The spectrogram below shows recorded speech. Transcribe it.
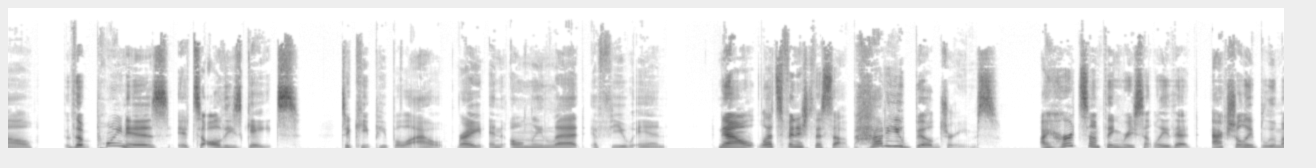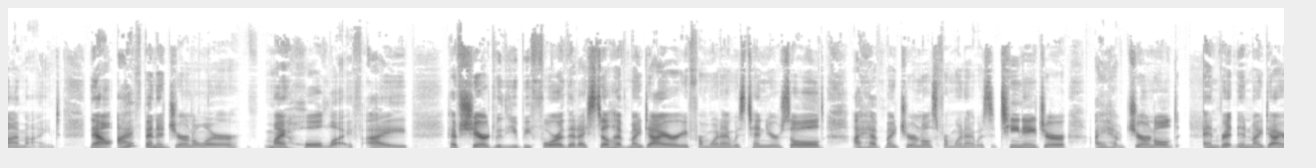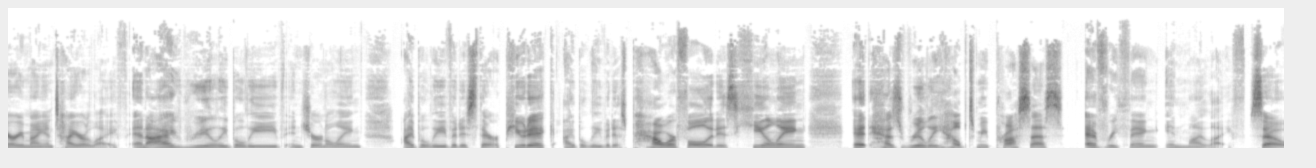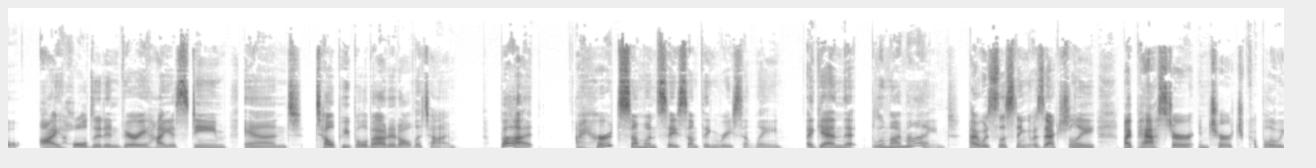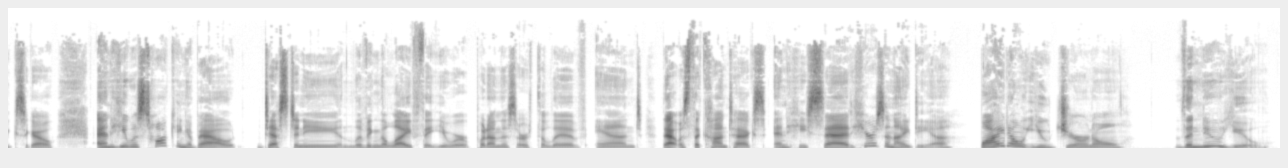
the point is, it's all these gates to keep people out, right? And only let a few in. Now, let's finish this up. How do you build dreams? I heard something recently that actually blew my mind. Now, I've been a journaler my whole life. I have shared with you before that I still have my diary from when I was 10 years old. I have my journals from when I was a teenager. I have journaled and written in my diary my entire life. And I really believe in journaling. I believe it is therapeutic. I believe it is powerful. It is healing. It has really helped me process everything in my life. So I hold it in very high esteem and tell people about it all the time. But I heard someone say something recently, again, that blew my mind. I was listening, it was actually my pastor in church a couple of weeks ago, and he was talking about destiny and living the life that you were put on this earth to live. And that was the context. And he said, Here's an idea. Why don't you journal the new you?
